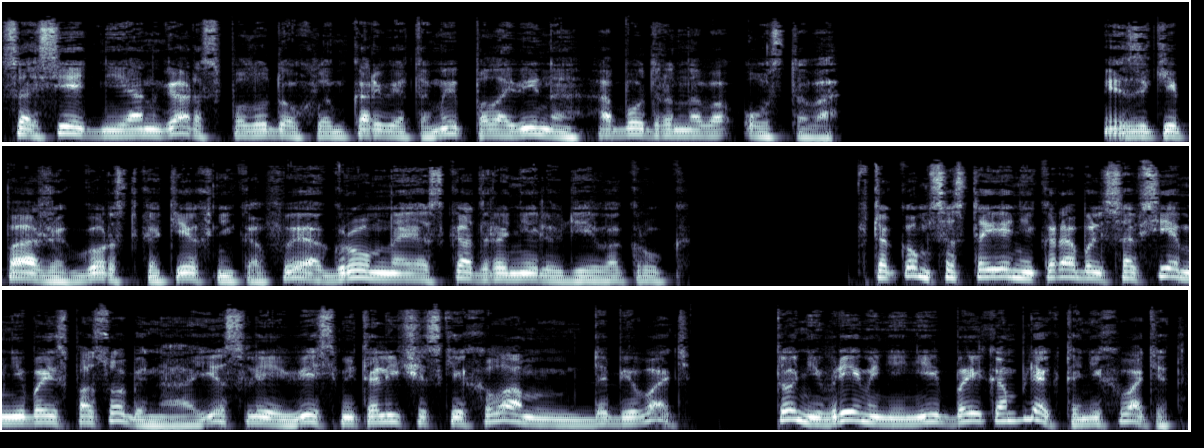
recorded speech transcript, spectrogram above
соседний ангар с полудохлым корветом и половина ободранного остова. Из экипажа горстка техников и огромная эскадра нелюдей вокруг. В таком состоянии корабль совсем не боеспособен, а если весь металлический хлам добивать, то ни времени, ни боекомплекта не хватит.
